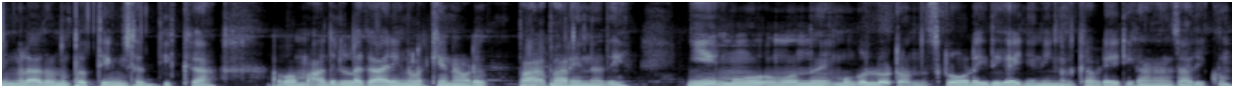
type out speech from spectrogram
നിങ്ങൾ അതൊന്ന് പ്രത്യേകം ശ്രദ്ധിക്കുക. അപ്പം അതിനുള്ള കാര്യങ്ങളൊക്കെയാണ് അവിടെ പറയുന്നത്. ഇനി ഒന്ന് മുകളിലോട്ട് ഒന്ന് സ്ക്രോൾ ചെയ്ത് കഴിഞ്ഞാൽ നിങ്ങൾക്ക് അവിടെ ആയിട്ട് കാണാൻ സാധിക്കും.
